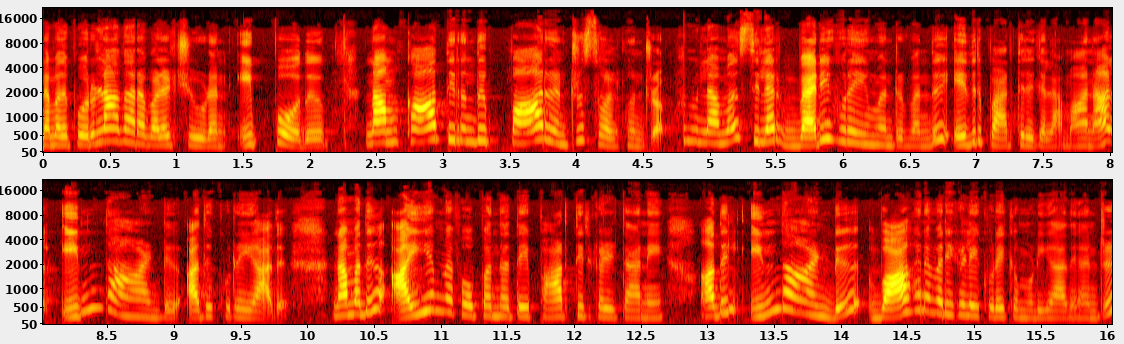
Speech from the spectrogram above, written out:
நமது பொருளாதார வளர்ச்சியுடன் இப்போது நாம் காத்திருந்து பார் என்று சொல்கின்றோம். அதுவும் இல்லாமல் சிலர் வரி குறையும் என்று வந்து எதிர்பார்த்திருக்கலாம். ஆனால் இந்த ஆண்டு அது குறையாது. நமது ஐஎம்எஃப் ஒப்பந்தத்தை பார்த்தீர்கள் தானே? அதில் இந்த ஆண்டு வாகன வரிகளை குறைக்க முடியாது என்று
